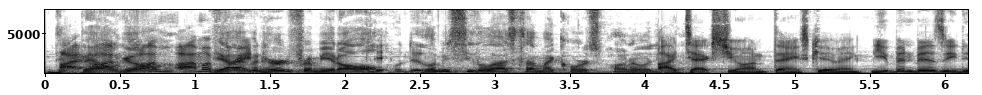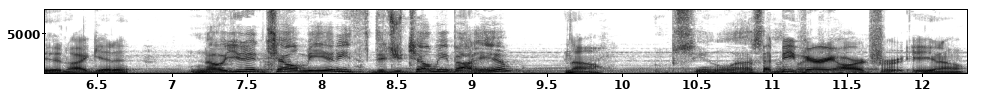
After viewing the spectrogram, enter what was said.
Did I, Bell I'm, go? I'm, I'm afraid. yeah, I haven't heard from you at all. Let me see the last time I corresponded with you. I text you on Thanksgiving. You've been busy, dude. I get it. no, you didn't tell me anything. Did you tell me about him? No, I'm seeing the last. That'd be I- very hard for you know.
